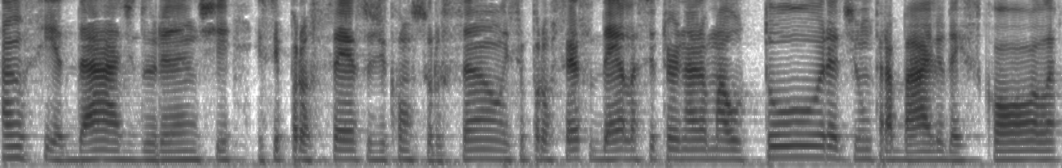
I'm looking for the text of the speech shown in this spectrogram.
a ansiedade durante esse processo de construção, esse processo dela se tornar uma autora de um trabalho da escola.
